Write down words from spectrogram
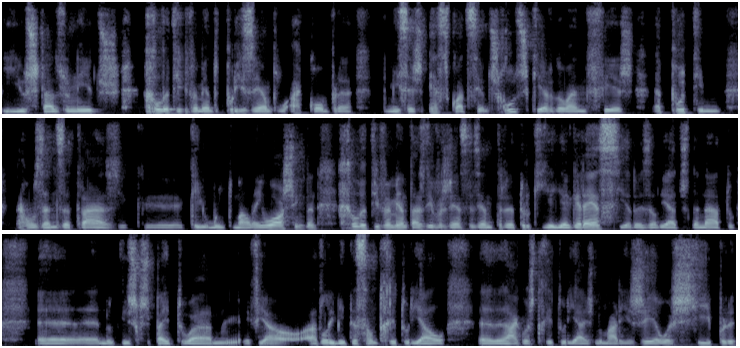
e os Estados Unidos relativamente, por exemplo, à compra de mísseis S-400 russos que Erdogan fez a Putin há uns anos atrás e que caiu muito mal em Washington, relativamente às divergências entre a Turquia e a Grécia, dois aliados da NATO, uh, no que diz respeito à, enfim, à, delimitação territorial uh, de águas territoriais no mar Egeu, a Chipre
